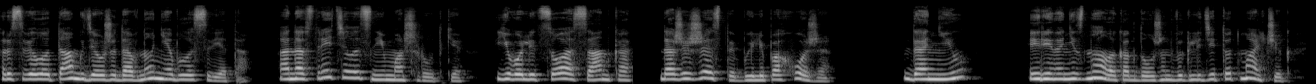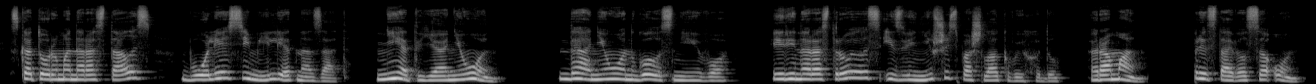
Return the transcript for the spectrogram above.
Расцвело там, где уже давно не было света. Она встретилась с ним в маршрутке, его лицо, осанка, даже жесты были похожи. «Данил?» Ирина не знала, как должен выглядеть тот мальчик, с которым она рассталась более семи лет назад. «Нет, я не он». «Да, не он, голос не его». Ирина расстроилась, извинившись, пошла к выходу. «Роман», — представился он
